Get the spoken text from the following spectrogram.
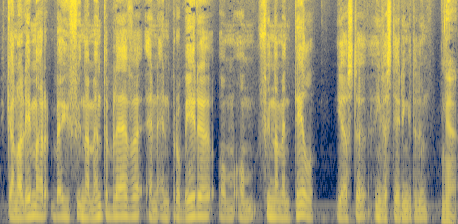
Je kan alleen maar bij je fundamenten blijven en, en proberen om, om fundamenteel juiste investeringen te doen. Ja.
